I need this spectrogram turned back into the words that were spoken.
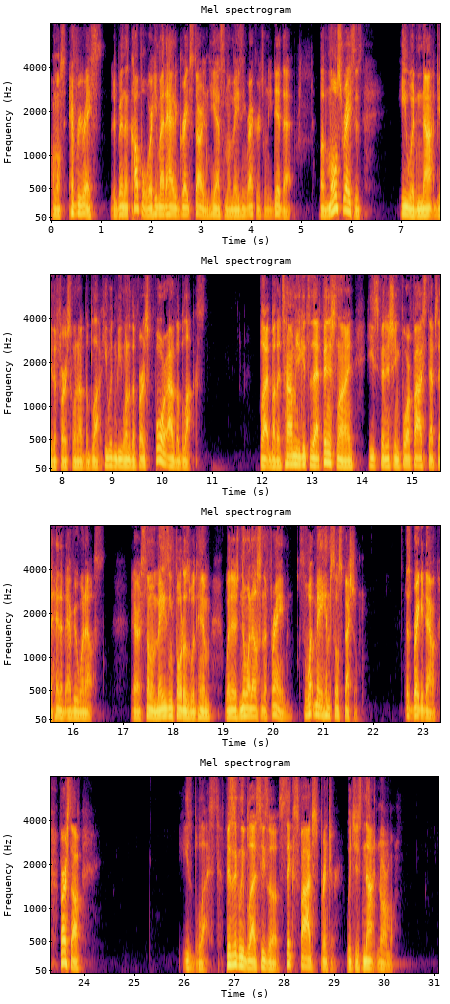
almost every race, there'd been a couple where he might have had a great start and he had some amazing records when he did that. But most races, he would not be the first one out of the block. He wouldn't be one of the first four out of the blocks. But by the time you get to that finish line, he's finishing four or five steps ahead of everyone else. There are some amazing photos with him where there's no one else in the frame. So, what made him so special? Let's break it down. First off, he's blessed, physically blessed. He's a six-five sprinter, which is not normal.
